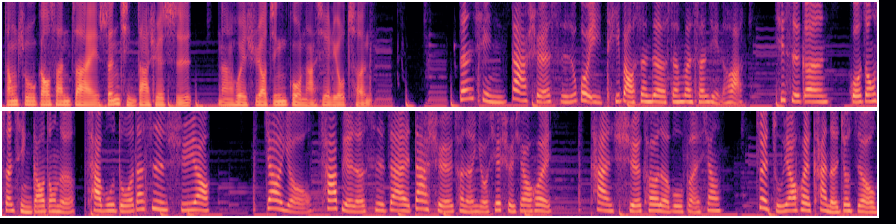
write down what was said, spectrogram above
当初高三在申请大学时，那会需要经过哪些流程？申请大学时，如果以提保生这个身份申请的话，其实跟国中申请高中的差不多，但是需要较有差别的是，在大学可能有些学校会看学科的部分，像最主要会看的就只有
